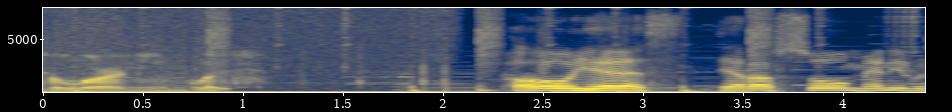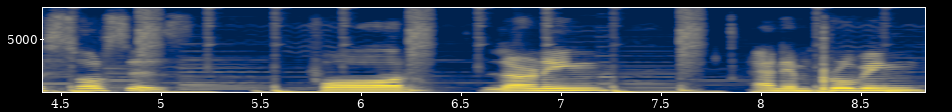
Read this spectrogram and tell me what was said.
to learn English? Oh, yes, there are so many resources for learning and improving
